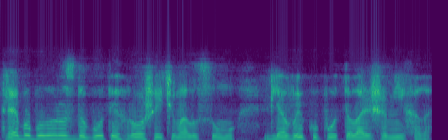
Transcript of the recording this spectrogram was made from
Треба було роздобути грошей чималу суму для викупу товариша Міхала.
